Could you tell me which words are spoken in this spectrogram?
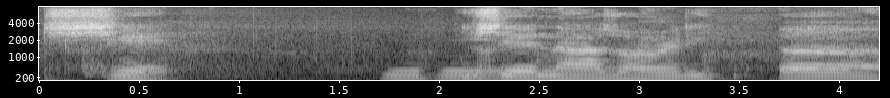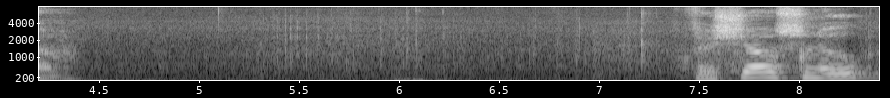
shit. You said Nas already. Um, for sure, Snoop.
